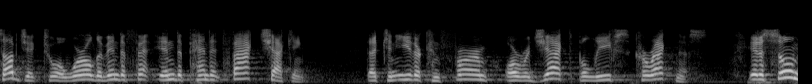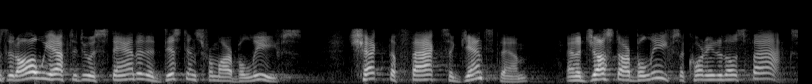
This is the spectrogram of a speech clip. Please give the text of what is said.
subject to a world of independent fact checking that can either confirm or reject beliefs' correctness. It assumes that all we have to do is stand at a distance from our beliefs check the facts against them, and adjust our beliefs according to those facts.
